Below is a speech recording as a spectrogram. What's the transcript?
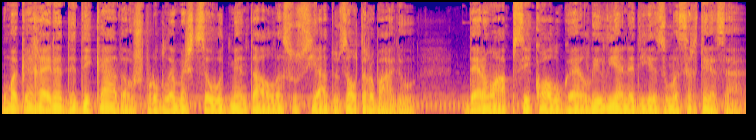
Uma carreira dedicada aos problemas de saúde mental associados ao trabalho deram à psicóloga Liliana Dias uma certeza:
